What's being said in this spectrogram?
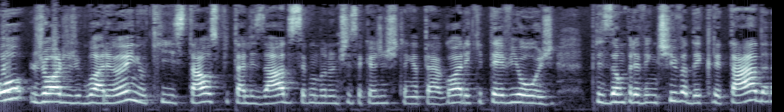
o Jorge Guaranho, que está hospitalizado, segundo a notícia que a gente tem até agora, e que teve hoje prisão preventiva decretada,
